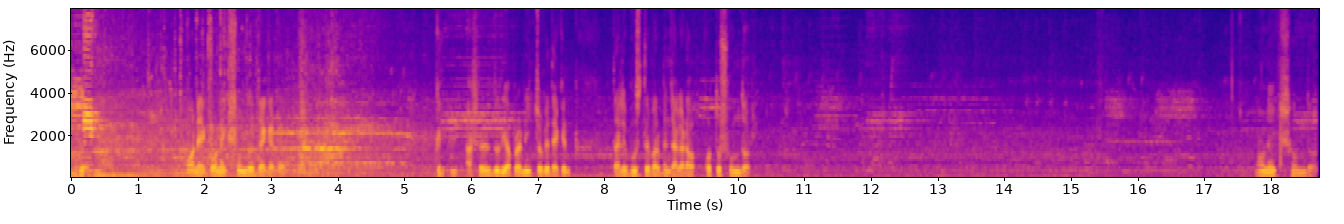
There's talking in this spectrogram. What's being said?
একদম। অনেক অনেক সুন্দর জায়গাটা। আসলে যদি আপনারা নিজ চোখে দেখেন তাহলে বুঝতে পারবেন জায়গাটা কত সুন্দর। অনেক সুন্দর।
